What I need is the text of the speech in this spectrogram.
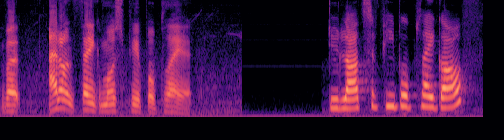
But I don't think most people play it. Do lots of people play golf?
